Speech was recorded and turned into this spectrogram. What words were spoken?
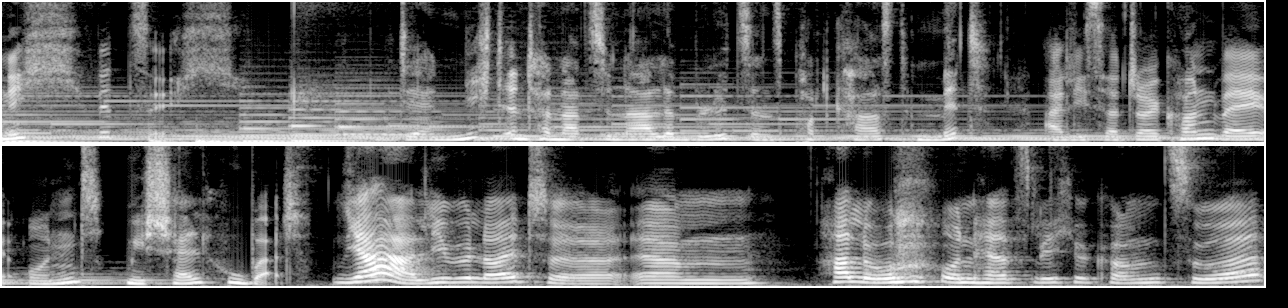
Nicht witzig. Der nicht internationale Blödsinns-Podcast mit Alisa Joy Conway und Michelle Hubert. Ja, liebe Leute, ähm, hallo und herzlich willkommen zur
